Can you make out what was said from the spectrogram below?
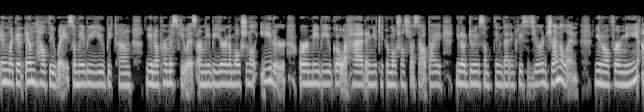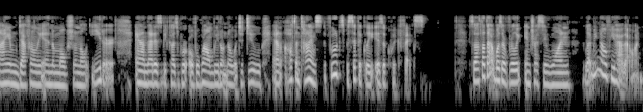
in like an unhealthy way. So maybe you become, you know, promiscuous, or maybe you're an emotional eater, or maybe you go ahead and you take emotional stress out by, you know, doing something that increases your adrenaline. You know, for me, I am definitely an emotional eater, and that is because we're overwhelmed. We don't know what to do. And oftentimes, food specifically is a quick fix. So I thought that was a really interesting one. Let me know if you have that one.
